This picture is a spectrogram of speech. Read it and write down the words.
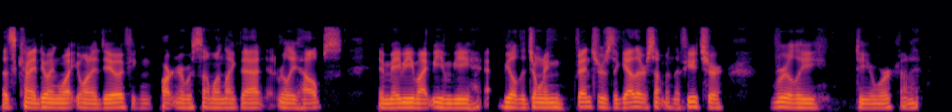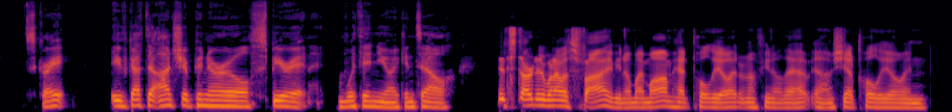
that's kind of doing what you want to do. If you can partner with someone like that, it really helps. And maybe you might even be, be able to join ventures together or something in the future. Really do your work on it. It's great. You've got the entrepreneurial spirit within you, I can tell. It started when I was five. You know, my mom had polio. I don't know if you know that. Uh, she had polio, and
